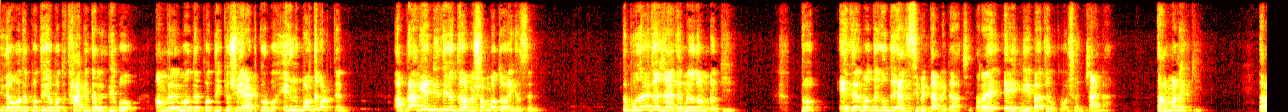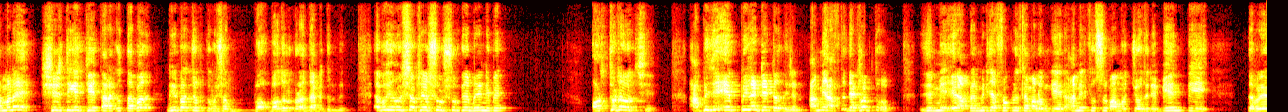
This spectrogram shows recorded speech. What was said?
যদি আমাদের প্রতীকের মধ্যে থাকে তাহলে দিব। আমরা এর মধ্যে প্রতীক কিছু অ্যাড করব। এগুলো বলতে পারতেন। আপনি আগে নীতিগতভাবে সম্মত হয়ে গেছেন। তো বোঝাই তো যায় মেরুদণ্ড কি। তো এদের মধ্যে কিন্তু এনসিপির দাবিটা আছে। তারা এই নির্বাচন কমিশন চায় না। তার মানে কি? তার মানে শেষ দিকে গিয়ে তারা কিন্তু আবার নির্বাচন কমিশন বদল করার দাবি তুলবে। এবং সাহেব সেটা সুর সুর করে মেনে নেবে। অর্থটা হচ্ছে, আপনি যে এপ্রিলের ডেটটা দিলেন, আমি আজকে দেখলাম তো যে আপনার মির্জা ফখরুল ইসলাম আলমগীর, আমির খুসরু মাহমুদ চৌধুরী, বিএনপি, তারপরে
